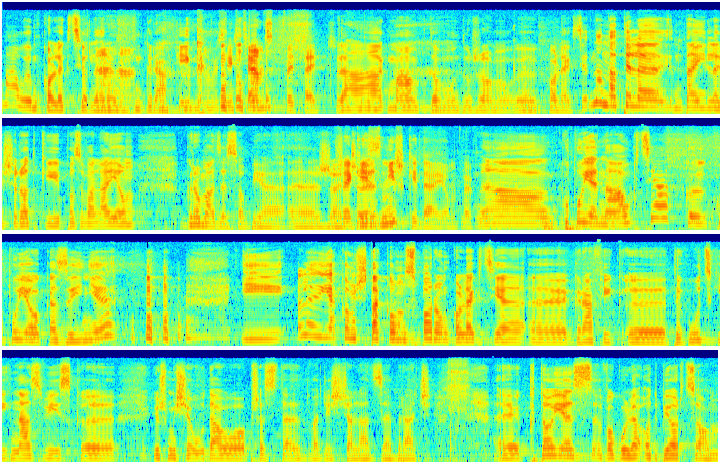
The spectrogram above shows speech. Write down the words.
małym kolekcjonerem Aha. grafik. Właśnie chciałam spytać, czy... Tak, mam w domu dużą e, kolekcję. No na tyle, na ile środki pozwalają, gromadzę sobie e, Że rzeczy. jakieś zniżki dają pewnie. E, Kupuję na aukcjach, kupuję okazyjnie. I, ale jakąś taką sporą kolekcję e, grafik tych łódzkich nazwisk już mi się udało przez te 20 lat zebrać. Kto jest w ogóle odbiorcą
